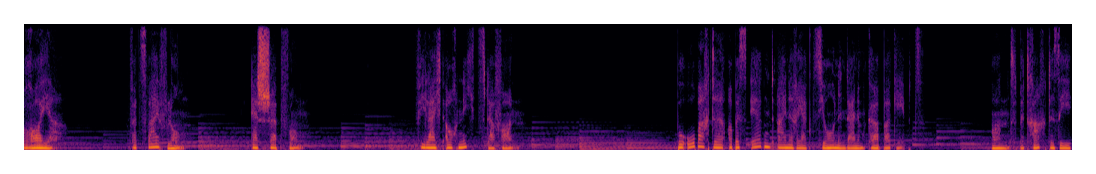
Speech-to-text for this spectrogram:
Reue, Verzweiflung, Erschöpfung, vielleicht auch nichts davon. Beobachte, ob es irgendeine Reaktion in deinem Körper gibt und betrachte sie,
